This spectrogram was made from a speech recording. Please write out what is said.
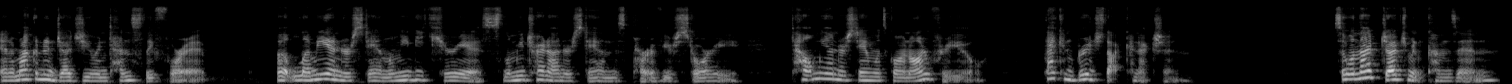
And I'm not going to judge you intensely for it. But let me understand. Let me be curious. Let me try to understand this part of your story. To help me understand what's going on for you. That can bridge that connection. So when that judgment comes in,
